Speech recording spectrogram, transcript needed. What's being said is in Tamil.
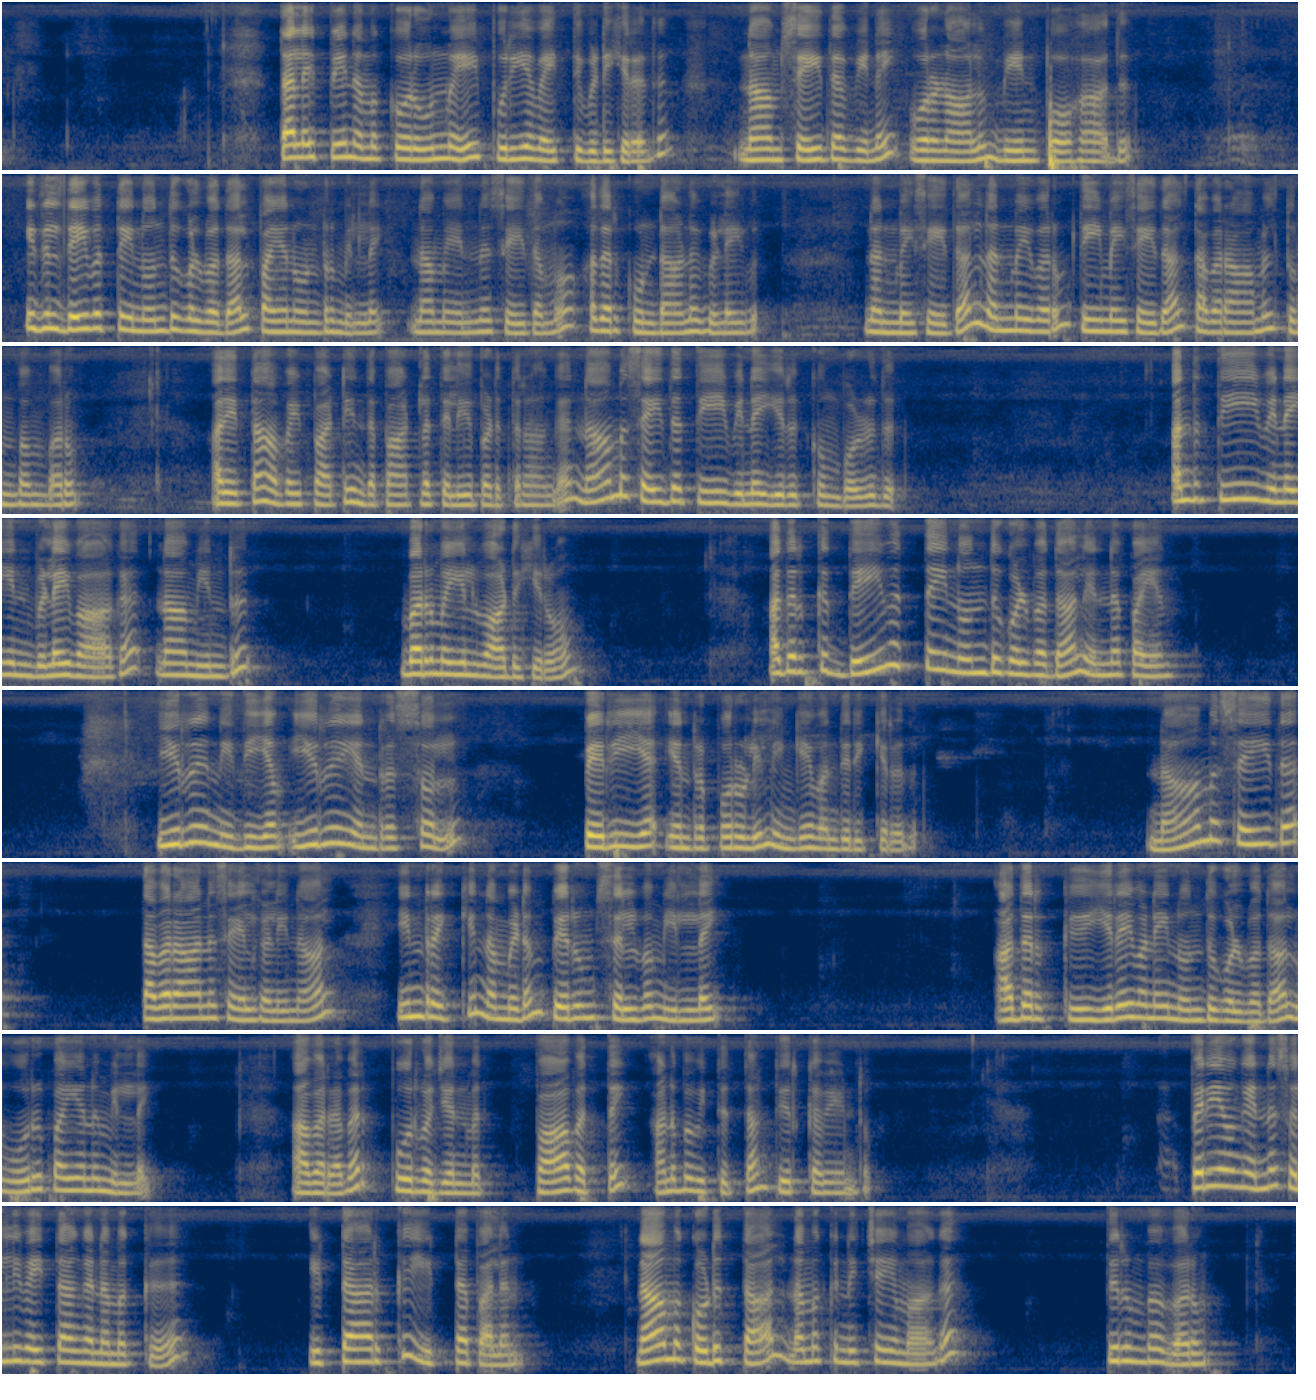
தலைப்பே நமக்கு ஒரு உண்மையை புரிய வைத்து விடுகிறது. நாம் செய்த வினை ஒரு நாளும் வீண் போகாது. இதில் தெய்வத்தை நொந்து கொள்வதால் பயன் ஒன்றும் இல்லை. நாம் என்ன செய்தோமோ அதற்கு உண்டான விளைவு. நன்மை செய்தால் நன்மை வரும் தீமை செய்தால் தவறாமல் துன்பம் வரும். அதைத்தான் அவை பாட்டி இந்த பாட்டில் தெளிவுபடுத்துகிறாங்க நாம் செய்த தீவினை இருக்கும் பொழுது அந்த தீவினையின் விளைவாக நாம் இன்று வறுமையில் வாடுகிறோம். அதற்கு தெய்வத்தை நொந்து கொள்வதால் என்ன பயன்? இரு நிதியம் இரு என்ற சொல் பெரிய என்ற பொருளில் இங்கே வந்திருக்கிறது. நாம் செய்த தவறான செயல்களினால் இன்றைக்கு நம்மிடம் பெரும் செல்வம் இல்லை. அதற்கு இறைவனை நொந்து கொள்வதால் ஒரு பயனும் இல்லை. அவரவர் பூர்வ ஜென்ம பாவத்தை அனுபவித்துத்தான் தீர்க்க வேண்டும். பெரியவங்க என்ன சொல்லி வைத்தாங்க நமக்கு? இட்டார்க்கு இட்ட பலன். நாம் கொடுத்தால் நமக்கு நிச்சயமாக திரும்ப வரும்.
